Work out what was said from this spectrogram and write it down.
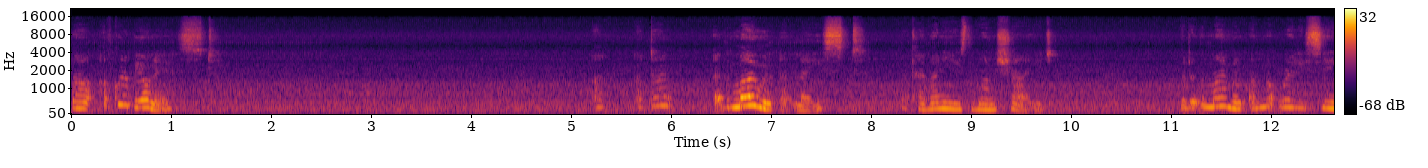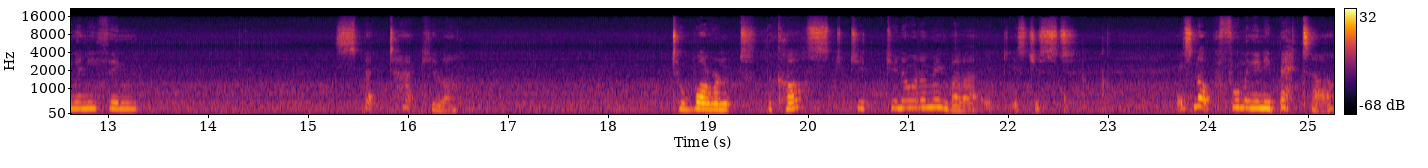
But I've got to be honest. I, I don't, at the moment at least, okay, I've only used the one shade, but at the moment I'm not really seeing anything spectacular to warrant the cost. Do you, do you know what I mean by that? It, it's just, it's not performing any better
